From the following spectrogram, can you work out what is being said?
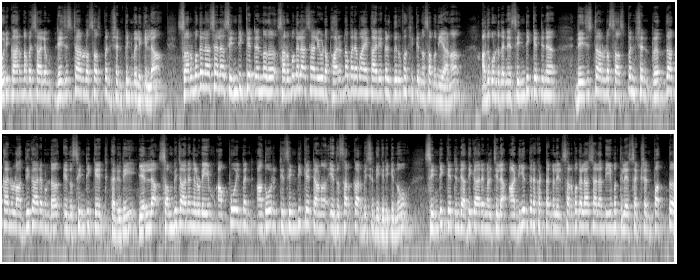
ഒരു കാരണവശാലും രജിസ്ട്രാറുടെ സസ്പെൻഷൻ പിൻവലിക്കില്ല. സർവകലാശാല സിൻഡിക്കേറ്റ് എന്നത് സർവകലാശാലയുടെ ഭരണപരമായ കാര്യങ്ങൾ നിർവഹിക്കുന്ന സമിതിയാണ്. അതുകൊണ്ട് തന്നെ സിൻഡിക്കേറ്റിന് രജിസ്ട്രാറുടെ സസ്പെൻഷൻ റദ്ദാക്കാനുള്ള അധികാരമുണ്ട് എന്ന് സിൻഡിക്കേറ്റ് കരുതി. എല്ലാ സംവിധാനങ്ങളുടെയും അപ്പോയിന്റ്മെന്റ് അതോറിറ്റി സിൻഡിക്കേറ്റാണ് എന്ന് സർക്കാർ വിശദീകരിക്കുന്നു. സിൻഡിക്കേറ്റിന്റെ അധികാരങ്ങൾ ചില അടിയന്തര ഘട്ടങ്ങളിൽ സർവകലാശാല നിയമത്തിലെ സെക്ഷൻ പത്ത്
